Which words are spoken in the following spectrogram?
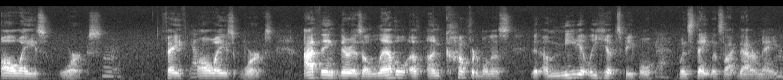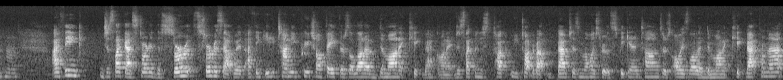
always works. Hmm. Faith Yep. always works. I think there is a level of uncomfortableness that immediately hits people Yeah. when statements like that are made. Mm-hmm. I think just like I started the ser- service out with, I think anytime you preach on faith, there's a lot of demonic kickback on it. Just like when you talk, you talked about baptism of the Holy Spirit with speaking in tongues. There's always a lot of demonic kickback from that.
